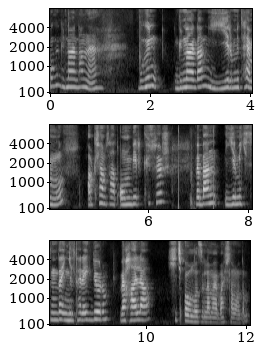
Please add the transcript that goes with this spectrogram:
bugün günlerden ne? Bugün günlerden 20 Temmuz. Akşam saat 11 küsür. Ve ben 22'sinde İngiltere'ye gidiyorum. Ve hala hiç bavul hazırlamaya başlamadım.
